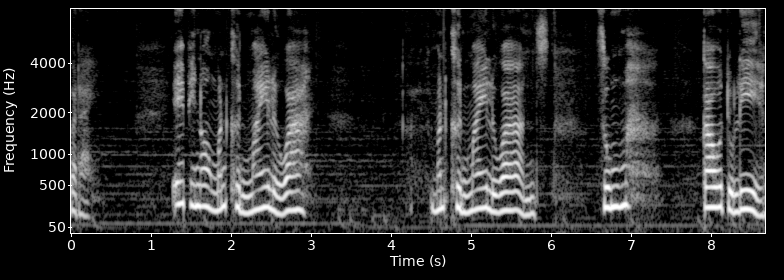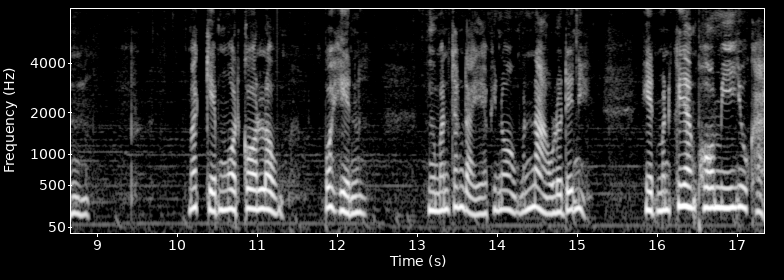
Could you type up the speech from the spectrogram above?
ก็ได้ เอ๊พี่น้องมันขึ้นไหมหรือว่า มันขึ้นไหมหรือว่าซุ้มเก้าจุลีหั่นมาเก็บงวดก่อนเราพอเห็นคือมันจังใดอะพี่น้องมันหนาวเลยเด้นี่ เห็ดมันก็ยังพอมีอยู่ค่ะ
